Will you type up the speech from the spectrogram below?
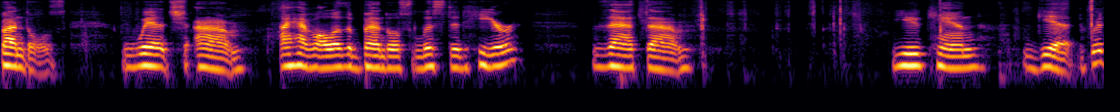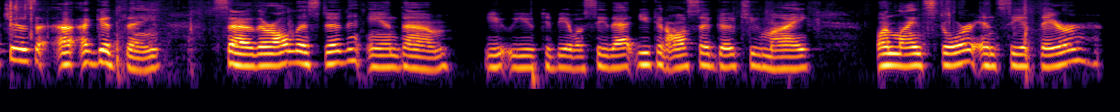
bundles, which um, I have all of the bundles listed here that um, you can get, which is a, a, good thing. So they're all listed, and um, you, you could be able to see that. You can also go to my online store and see it there,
